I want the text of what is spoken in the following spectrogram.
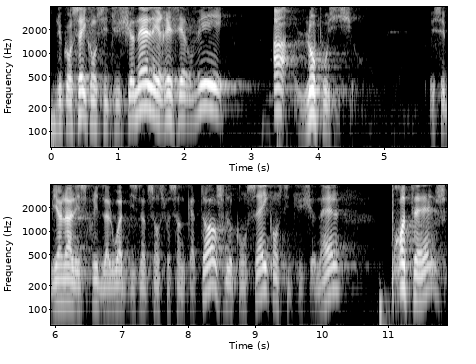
du Conseil constitutionnel est réservé à l'opposition. Et c'est bien là l'esprit de la loi de 1974. Le Conseil constitutionnel protège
